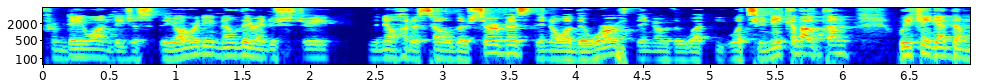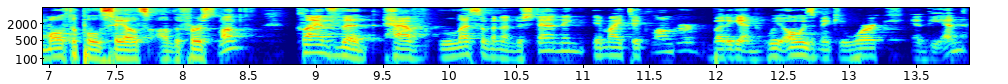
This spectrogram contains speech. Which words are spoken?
from day one, they just, they already know their industry. They know how to sell their service. They know what they're worth. They know the, what, what's unique about them. We can get them multiple sales on the first month. Clients that have less of an understanding, it might take longer. But again, we always make it work at the end.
